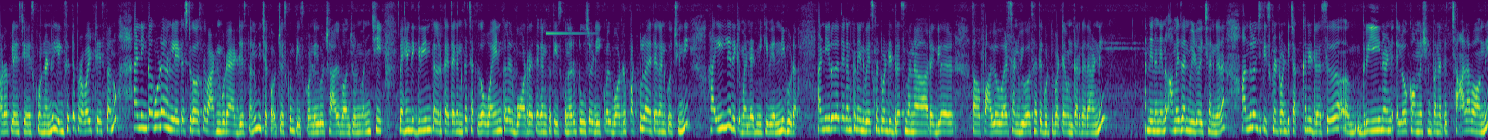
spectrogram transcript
ఆర్డర్ ప్లేస్ చేసుకోండి లింక్స్ అయితే ప్రొవైడ్ చేస్తాను. అండ్ ఇంకా కూడా ఏమైనా లేటెస్ట్గా వస్తే వాటిని కూడా యాడ్ చేస్తాను. మీరు చెక్అవుట్ చేసుకుని తీసుకోండి. ఇది కూడా చాలా బాగుంది చూడండి. మంచి మెహందీ గ్రీన్ కలర్కి అయితే కనుక చక్కగా వైన్ కలర్ బార్డర్ అయితే కనుక తీసుకున్నారు. టూ సైడ్ ఈక్వల్ బార్డర్ పట్టులో అయితే కనుక వచ్చింది. హైలీ రికమెండెడ్ మీకు ఇవన్నీ కూడా. అండ్ ఈరోజు అయితే కనుక నేను వేసుకున్నటువంటి డ్రెస్ మన రెగ్యులర్ ఫాలోవర్స్ అండ్ వ్యూవర్స్ అయితే గుర్తుపట్టే ఉంటారు కదా అండి? నేను నేను అమెజాన్ వీడియో ఇచ్చాను కదా. అందులోంచి తీసుకున్నటువంటి చక్కని dress green and yellow combination పని అయితే చాలా బాగుంది.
